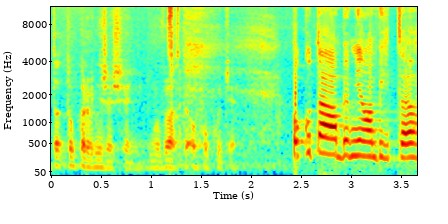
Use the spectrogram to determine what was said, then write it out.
to, to první řešení? Mluvila jste o pokutě. Pokuta by měla být eh,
